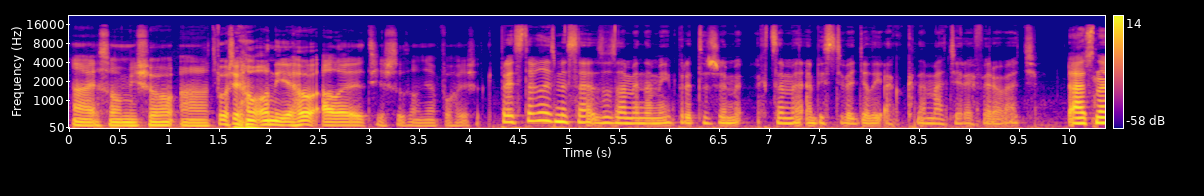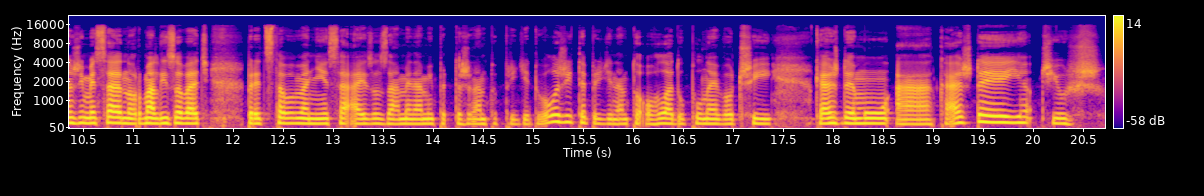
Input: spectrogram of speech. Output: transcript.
A ja som Mišo a používam on jeho, ale tiež sú za mňa v pohode všetky. Predstavili sme sa so zámenami, pretože chceme, aby ste vedeli, ako k nám máte referovať a snažíme sa normalizovať predstavovanie sa aj so zámenami, pretože nám to príde dôležité, príde nám to ohľadu plné voči každému a každej, či už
